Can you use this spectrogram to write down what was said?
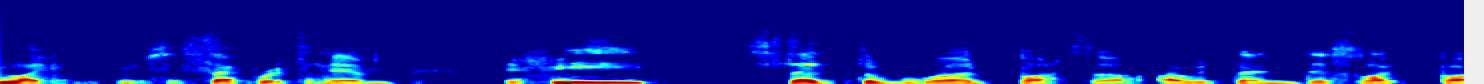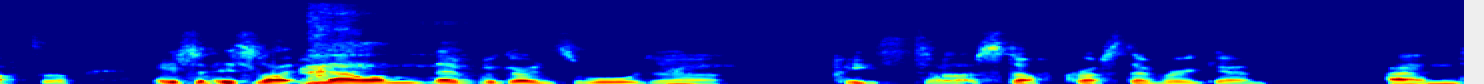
like it's separate to him. If he said the word butter, I would then dislike butter. It's it's like now I'm never going to order pizza stuffed crust ever again. And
